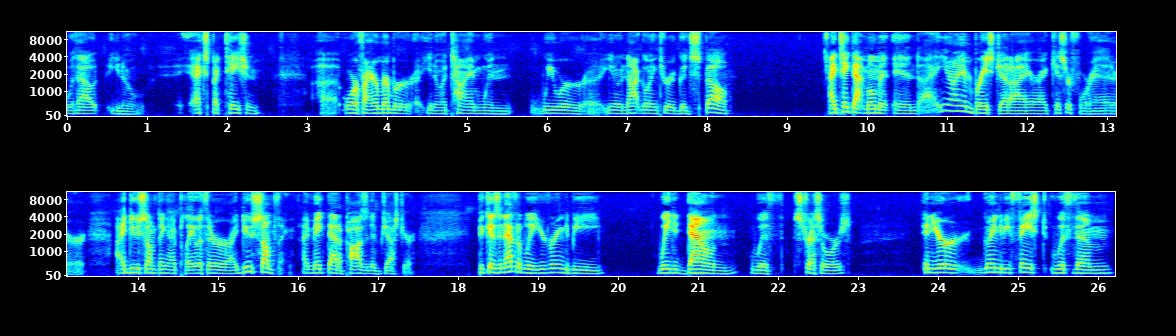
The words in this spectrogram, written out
without you know expectation, uh, or if I remember you know a time when we were uh, you know not going through a good spell, I take that moment and I you know I embrace Jedi or I kiss her forehead or I do something, I play with her or I do something. I make that a positive gesture because inevitably you're going to be weighted down with stressors and you're going to be faced with them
